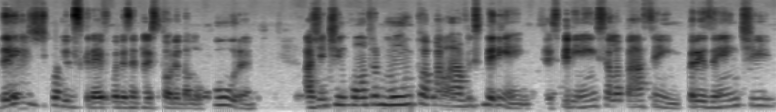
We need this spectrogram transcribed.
desde quando ele escreve, por exemplo, a história da loucura, a gente encontra muito a palavra experiência. A experiência, ela está, assim, presente,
